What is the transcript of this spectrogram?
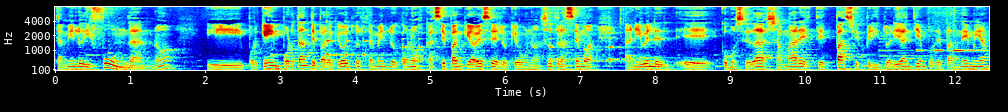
también lo difundan, ¿no? y porque es importante para que otros también lo conozcan. Sepan que a veces lo que uno, nosotros hacemos a nivel de, eh, como se da a llamar este espacio espiritualidad en tiempos de pandemia,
